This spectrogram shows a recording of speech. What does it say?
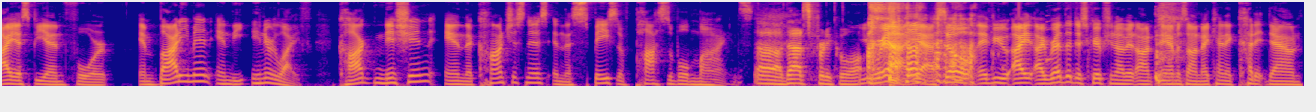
ISBN for embodiment and the inner life, cognition and the consciousness and the space of possible minds. Uh, that's pretty cool. yeah, yeah. So if you, I, I read the description of it on Amazon. I kind of cut it down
